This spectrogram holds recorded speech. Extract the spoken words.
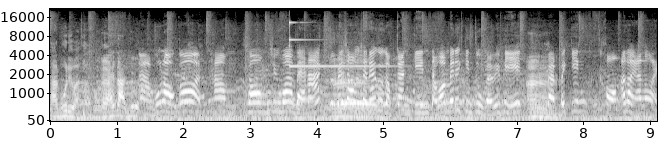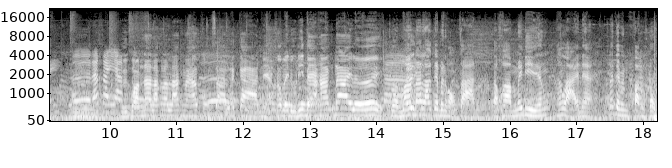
สารพูดดีกว่าสารพูด เออให้ตานพูด อ่าพวกเราก็ทำช่องชื่อว่าแบร์ฮักเป็นช่องชาแนลเกี่ยวกับการกิน แต่ว่าไม่ได้กินจุแบบพี่พีทอ่า แบบไปกิน ของอร่อยอร่อยๆเออถ้าใครอยาก คือความน่ารักน่ารักนะครับของสารละการเนี่ยเข้าไปดูที่แบร์ฮักได้เลยส่วนมากน่ารักจะเป็นของจาน แต่ความไม่ดีทั้งทั้งหลายเนี่ยน่าจะเป็นฝั่งผม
